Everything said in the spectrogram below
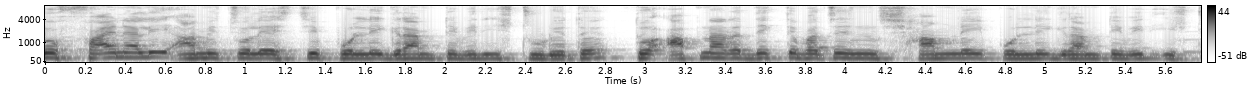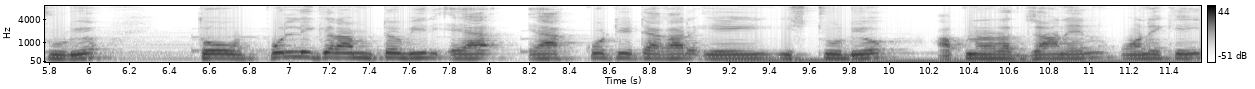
তো ফাইনালি আমি চলে এসেছি পল্লীগ্রাম টিভির স্টুডিওতে তো আপনারা দেখতে পাচ্ছেন সামনেই পল্লীগ্রাম টিভির স্টুডিও তো পল্লীগ্রাম টিভির এক কোটি টাকার এই স্টুডিও আপনারা জানেন অনেকেই।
